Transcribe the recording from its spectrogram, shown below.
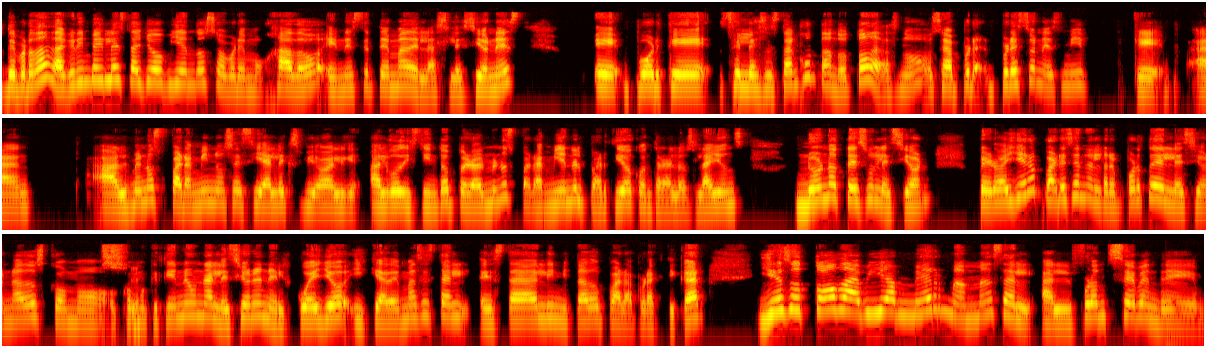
de verdad, a Green Bay le está lloviendo sobre mojado en este tema de las lesiones eh, porque se les están juntando todas, ¿no? O sea, Preston Smith, que al menos para mí, no sé si Alex vio algo distinto, pero al menos para mí en el partido contra los Lions no noté su lesión, pero ayer aparece en el reporte de lesionados como, como que tiene una lesión en el cuello y que además está, está limitado para practicar, y eso todavía merma más al, al front seven de,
